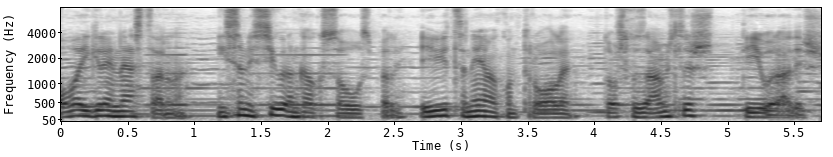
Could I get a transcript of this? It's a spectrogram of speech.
Ova igra je nestvarna. Nisam ni siguran kako su ovo uspjeli. Igrica nema kontrole. To što zamisliš, ti uradiš.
